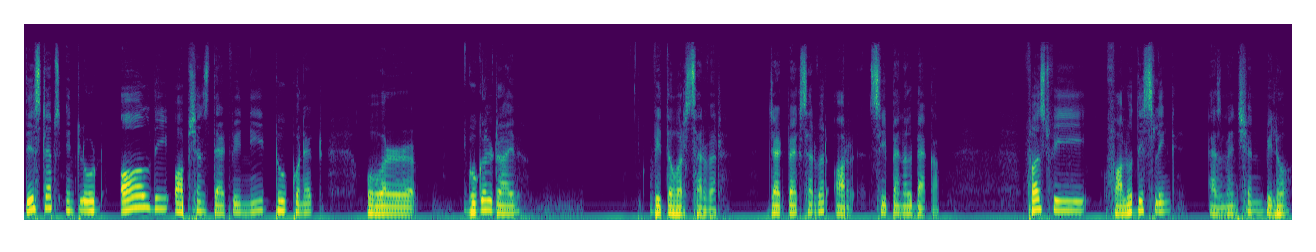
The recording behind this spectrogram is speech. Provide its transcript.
These steps include all the options that we need to connect over Google Drive with our server, JetBackup server or cPanel backup. First we follow this link as mentioned below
